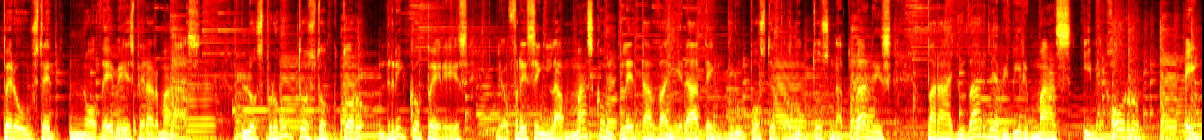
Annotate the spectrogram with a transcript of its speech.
Pero usted no debe esperar más. Los productos Dr. Rico Pérez le ofrecen la más completa variedad en grupos de productos naturales para ayudarle a vivir más y mejor en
